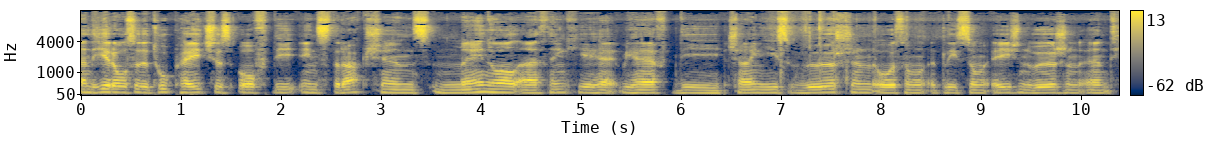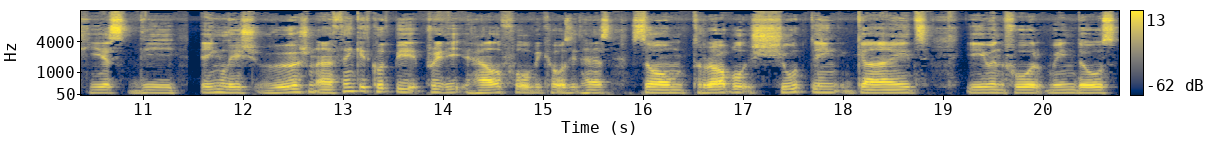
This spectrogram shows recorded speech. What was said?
And here also the two pages of the instructions manual. I think here we have the Chinese version or some at least some Asian version and here's the English version. I think it could be pretty helpful because it has some troubleshooting guides even for Windows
